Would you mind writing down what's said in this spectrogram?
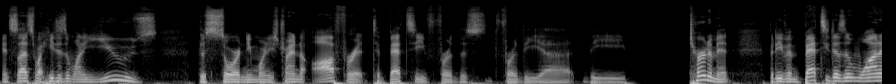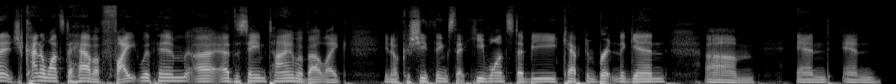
and so that's why he doesn't want to use the sword anymore and he's trying to offer it to betsy for this for the uh, the tournament. But even Betsy doesn't want it. She kind of wants to have a fight with him uh, at the same time about like you know because she thinks that he wants to be Captain Britain again. Um, and and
